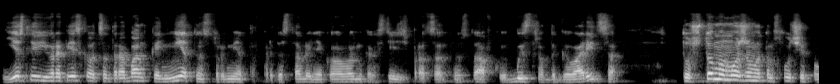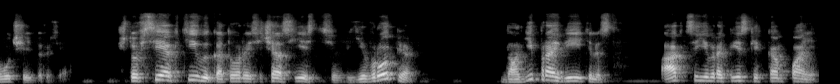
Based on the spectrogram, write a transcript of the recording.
Если у Европейского Центробанка нет инструментов предоставления кроме как снизить процентную ставку и быстро договориться, то что мы можем в этом случае получить, друзья? Что все активы, которые сейчас есть в Европе, долги правительств, акции европейских компаний,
